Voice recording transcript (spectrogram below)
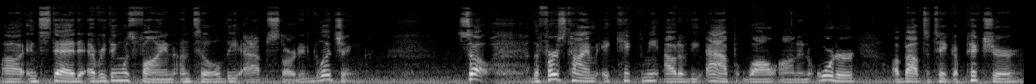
Uh, instead, everything was fine until the app started glitching. So, the first time it kicked me out of the app while on an order, about to take a picture.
